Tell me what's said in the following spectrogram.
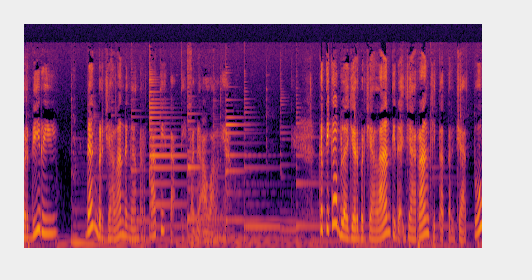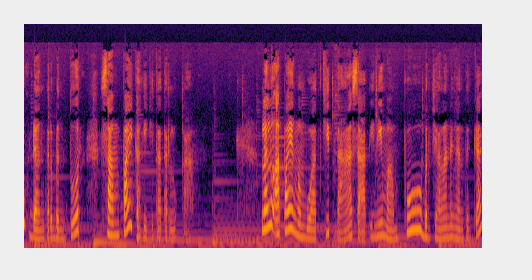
berdiri, dan berjalan dengan tertatih-tatih pada awalnya. Ketika belajar berjalan, tidak jarang kita terjatuh dan terbentur sampai kaki kita terluka. Lalu, apa yang membuat kita saat ini mampu berjalan dengan tegak?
